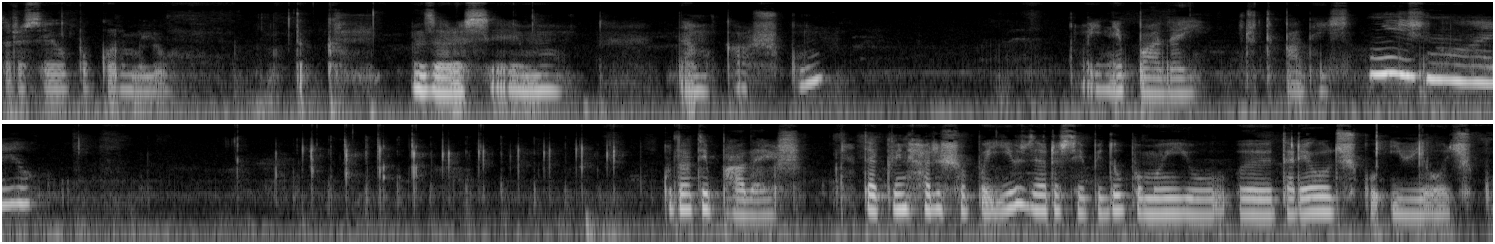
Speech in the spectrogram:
зараз я його покормлю. Так, зараз я йому дам кашку. Ой, не падай. Чого ти падаєш? Не знаю. Куди ти падаєш? Так, він хорошо поїв. Зараз я піду помию е, тарілочку і вілочку.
